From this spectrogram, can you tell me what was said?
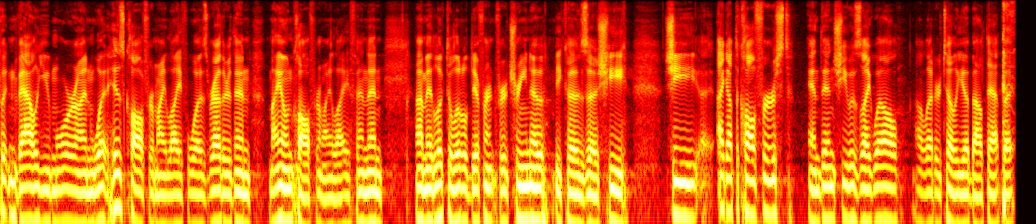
putting value more on what His call for my life was rather than my own call for my life. And then um, it looked a little different for Trina because uh, she she I got the call first, and then she was like, "Well, I'll let her tell you about that." But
